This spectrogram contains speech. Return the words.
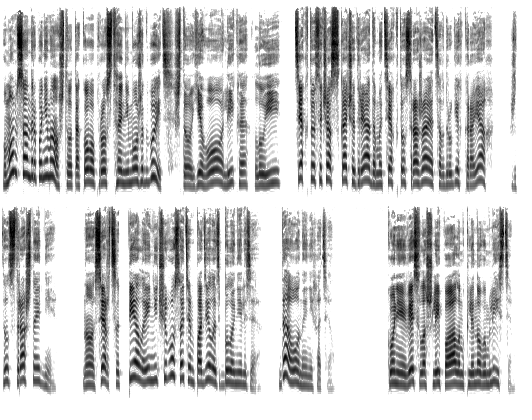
Умом Сандер понимал, что такого просто не может быть, что его, Лика, Луи, тех, кто сейчас скачет рядом, и тех, кто сражается в других краях, ждут страшные дни. Но сердце пело, и ничего с этим поделать было нельзя. Да он и не хотел. Кони весело шли по алым кленовым листьям.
